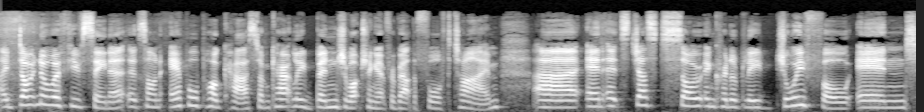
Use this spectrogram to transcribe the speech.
I don't know if you've seen it. It's on Apple Podcast. I'm currently binge watching it for about the fourth time, uh, and it's just so incredibly joyful. And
